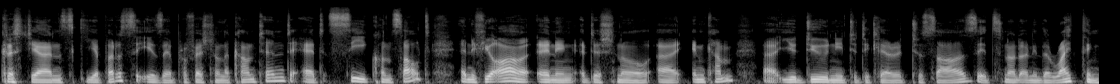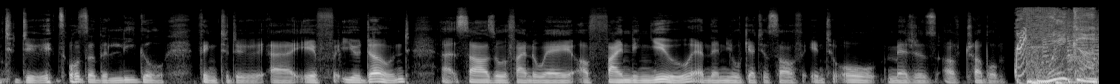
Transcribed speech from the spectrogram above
Christian Skiepers is a professional accountant at C Consult. And if you are earning additional uh, income, uh, you do need to declare it to SARS. It's not only the right thing to do, it's also the legal thing to do. Uh, if you don't, uh, SARS will find a way of finding you, and then you'll get yourself into all measures of trouble. Wake up.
